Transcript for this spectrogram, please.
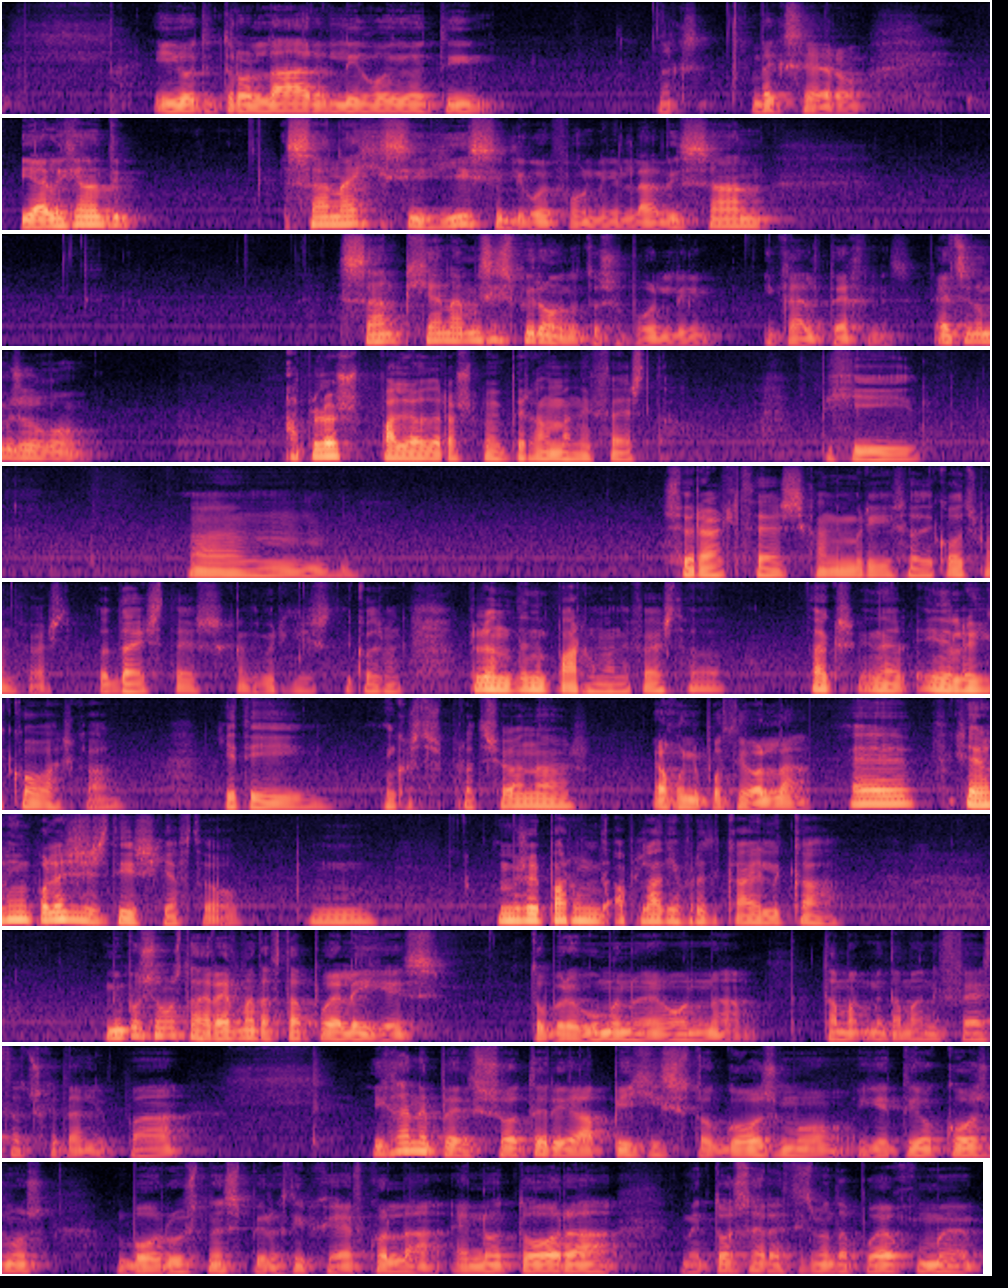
ή ότι τρολάρει λίγο ή ότι... δεν ξέρω. Η αλήθεια είναι ότι σαν να έχει συγγύσει λίγο η φωνή, δηλαδή σαν σαν πια να μην σε σπηρώνουν τόσο πολύ οι καλλιτέχνες. Έτσι νομίζω εγώ. Απλώς παλαιότερα, ας πούμε, υπήρχαν μανιφέστα. Π.χ. Σουρεαλιστέ είχαν δημιουργήσει το δικό τους μανιφέστο. Δανταϊστέ είχαν δημιουργήσει το δικό τους μανιφέστο. Πλέον δεν υπάρχουν μανιφέστα. Εντάξει, είναι, είναι λογικό βασικά. Γιατί είναι 21ο αιώνας. Έχουν υποθεί όλα; Ε, δεν ξέρω, έχουν πολλές συζητήσεις γι' αυτό. Νομίζω υπάρχουν απλά διαφορετικά υλικά. Μήπως όμως τα ρεύματα αυτά που έλεγες τον προηγούμενο αιώνα, με τα μανιφέστα τους κτλ. Είχαν περισσότερη απήχηση στον κόσμο γιατί ο κόσμος μπορούσε να συσπηρωθεί πιο εύκολα, ενώ τώρα με τόσα ερεθίσματα που έχουμε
